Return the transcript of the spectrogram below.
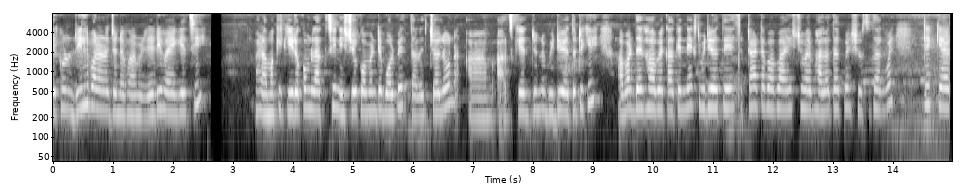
দেখুন রিল বানানোর জন্য এখন আমি রেডি হয়ে গেছি। আর আমাকে কীরকম লাগছে নিশ্চয়ই কমেন্টে বলবে। তাহলে চলুন আজকের জন্য ভিডিও এতটুকুই। আবার দেখা হবে কালকে নেক্সট ভিডিওতে টাটা বাবাই সবাই ভালো থাকবেন, সুস্থ থাকবেন। টেক কেয়ার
